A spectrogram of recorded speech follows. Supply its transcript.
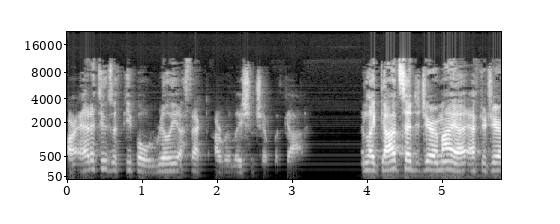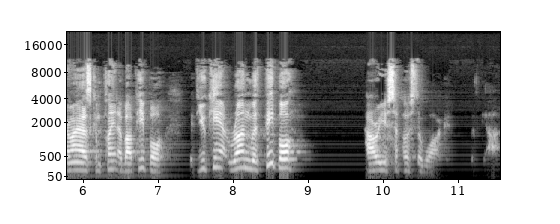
Our attitudes with people really affect our relationship with God. And like God said to Jeremiah after Jeremiah's complaint about people, if you can't run with people, how are you supposed to walk with God?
